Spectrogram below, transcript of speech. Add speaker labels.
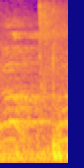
Speaker 1: Go!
